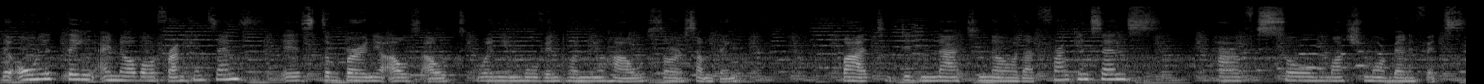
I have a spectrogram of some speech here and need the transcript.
the only thing I know about frankincense is to burn your house out when you move into a new house or something. But did not know that frankincense have so much more benefits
